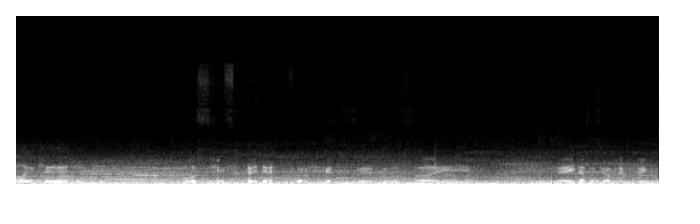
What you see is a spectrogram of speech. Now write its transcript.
Rücken muss die freie Rückenspitze los sein. Nee, ich lass das über dem Singen.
